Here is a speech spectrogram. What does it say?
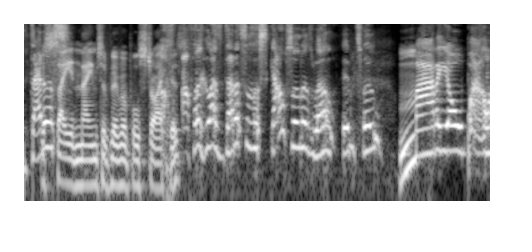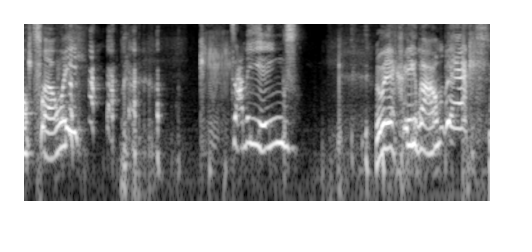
Just Dennis. saying names of Liverpool strikers. I think Les Dennis is a scouser as well. Him too. Mario Balotelli. Danny Ings. Ricky Lambert.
